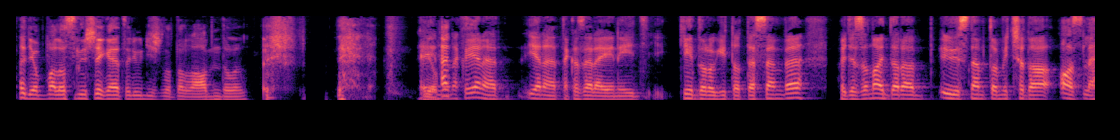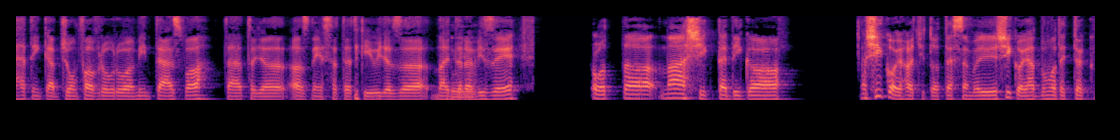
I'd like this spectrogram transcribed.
nagyobb valószínűség lehet, hogy úgyis oda landol. Én hát... ennek a jelenet, jelenetnek az elején így két dolog jutott eszembe, hogy ez a nagy darab ősz, nem tudom micsoda, az lehet inkább John Favreau-ról mintázva, tehát hogy az nézhetett ki, úgy az a nagy darab izé. Ott a másik pedig a a sikolyhat jutott eszembe, hogy a sikolyhatban volt egy tök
